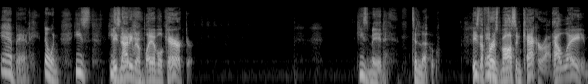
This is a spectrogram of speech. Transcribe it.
Yeah, barely. No one. He's He's, he's, not even a playable character. He's mid to low. He's the And- first boss in Kakarot. How lame.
